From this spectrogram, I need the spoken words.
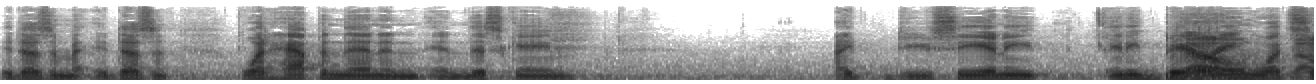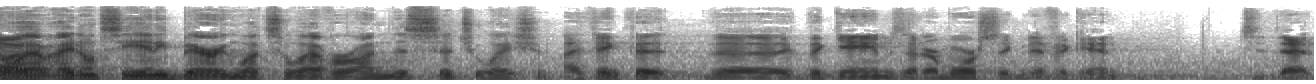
It doesn't, it doesn't. What happened then in, in this game? I do you see any any bearing No, no, whatsoever? I- I don't see any bearing whatsoever on this situation. I think that the the games that are more significant to, that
